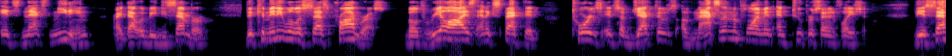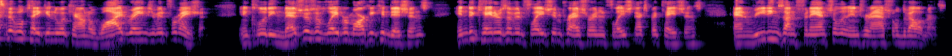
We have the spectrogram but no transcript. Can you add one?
its next meeting, right, that would be December, the committee will assess progress, both realized and expected, towards its objectives of maximum employment and 2% inflation. The assessment will take into account a wide range of information, including measures of labor market conditions, indicators of inflation pressure and inflation expectations, and readings on financial and international developments.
